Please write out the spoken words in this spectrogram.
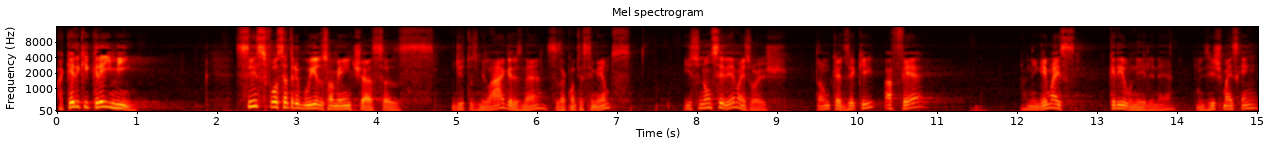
aquele que crê em mim. Se isso fosse atribuído somente a essas ditos milagres, né, esses acontecimentos, isso não se vê mais hoje. Então quer dizer que a fé, ninguém mais creu nele, né? Não existe mais quem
